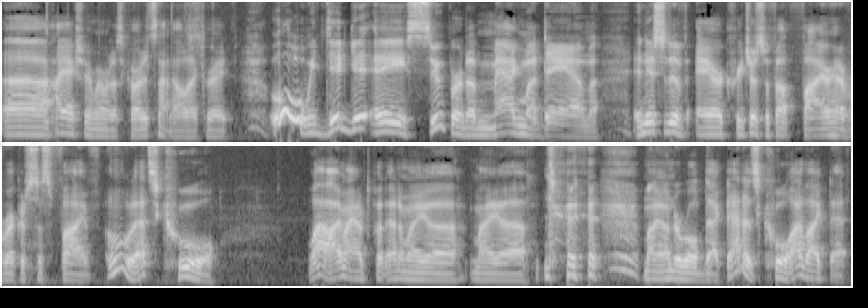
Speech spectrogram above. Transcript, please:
Uh, I actually remember this card. It's not all that great. Ooh, we did get a super to Magma Dam. Initiative Air. Creatures without fire have recklessness 5. Ooh, that's cool. Wow, I might have to put that in my uh, my uh, my underworld deck. That is cool. I like that.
